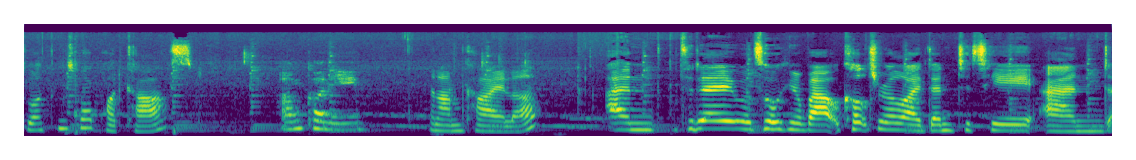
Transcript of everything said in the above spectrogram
guys. Welcome to our podcast. I'm Connie. And I'm Kyla. And today we're talking about cultural identity and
